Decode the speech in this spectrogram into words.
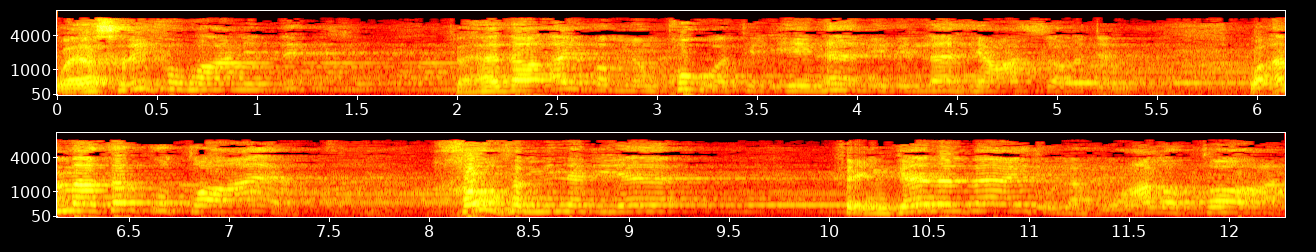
ويصرفه عن الذكر فهذا أيضا من قوة الإيمان بالله عز وجل. وأما ترك الطاعات خوفا من الرياء فإن كان الباعث له على الطاعة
